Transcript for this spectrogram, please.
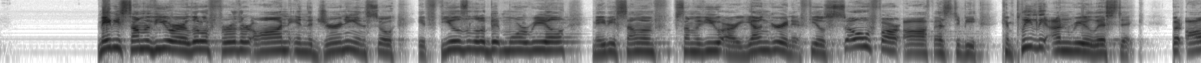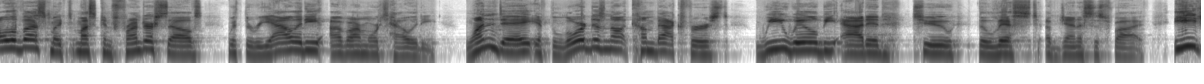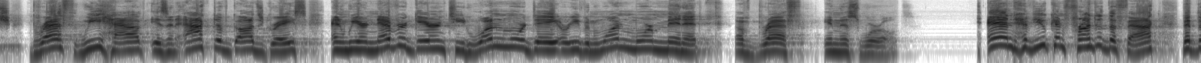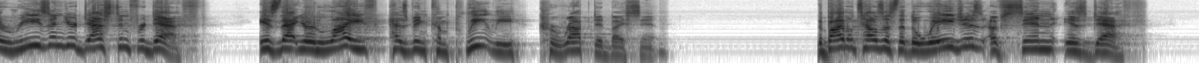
Maybe some of you are a little further on in the journey, and so it feels a little bit more real. Maybe some of, some of you are younger, and it feels so far off as to be completely unrealistic. But all of us must confront ourselves with the reality of our mortality. One day, if the Lord does not come back first, we will be added to the list of Genesis 5. Each breath we have is an act of God's grace, and we are never guaranteed one more day or even one more minute of breath in this world. And have you confronted the fact that the reason you're destined for death is that your life has been completely corrupted by sin? The Bible tells us that the wages of sin is death.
